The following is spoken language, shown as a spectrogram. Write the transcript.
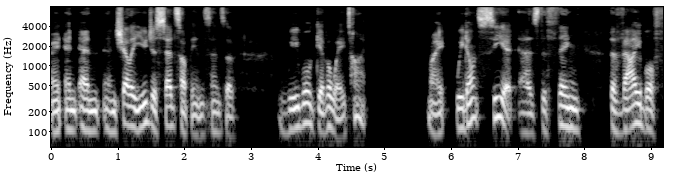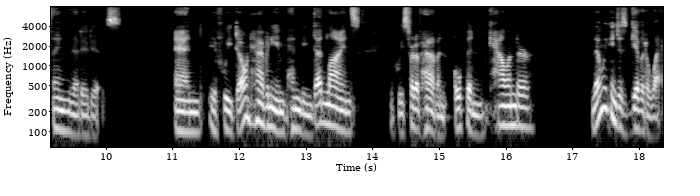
Right. And and and Shelly, you just said something in the sense of we will give away time. Right. We don't see it as the thing, the valuable thing that it is. And if we don't have any impending deadlines, if we sort of have an open calendar, then we can just give it away.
